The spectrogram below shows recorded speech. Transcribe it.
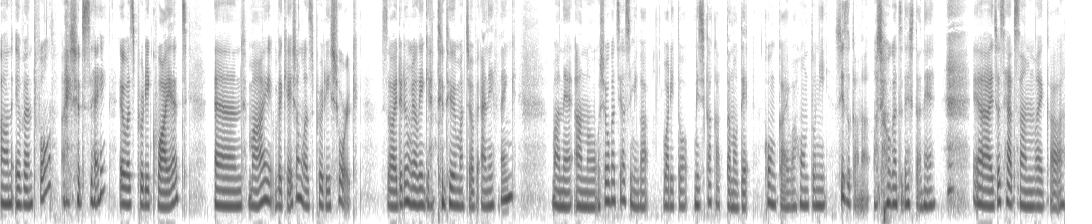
uneventful, I should say. It was pretty quiet and my vacation was pretty short. So I didn't really get to do much of anything. まあね、あの、お正月休みが割と短かったので、今回は本当に静かなお正月でしたね。yeah, I just had some like、uh,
